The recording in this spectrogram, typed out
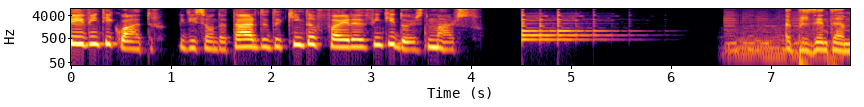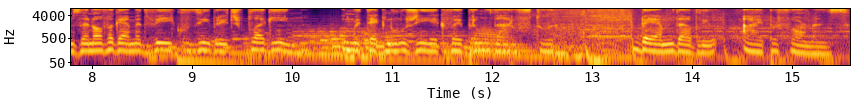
P24, edição da tarde de quinta-feira, 22 de março. Apresentamos a nova gama de veículos híbridos plug-in. Uma tecnologia que veio para mudar o futuro. BMW iPerformance.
